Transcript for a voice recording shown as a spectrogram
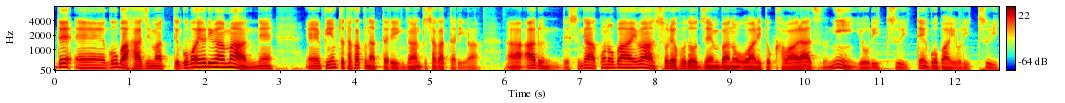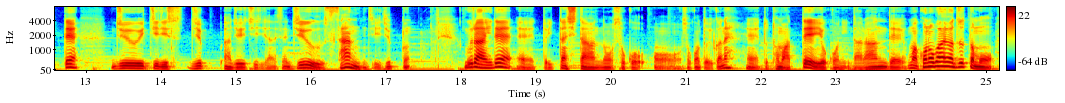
で、えー、5番始まって、5番よりはまあね、えー、ピンと高くなったり、ガンと下がったりはあるんですが、この場合はそれほど前場の終わりと変わらずに寄りついて、5番寄りついて、11時10あ11時じゃないですね、13時10分ぐらいで、えっ、と、一旦下の底、底というかね、えっ、と、止まって横に並んで、まあ、この場合はずっともう、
